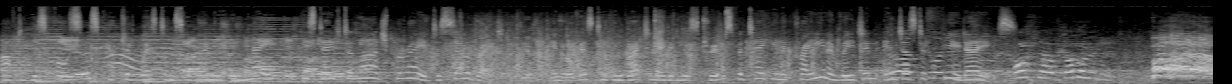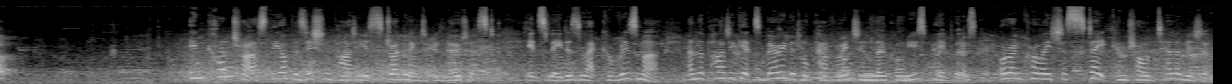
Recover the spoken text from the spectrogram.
After his forces captured Western Slavonia in May, he staged a large parade to celebrate. In August, he congratulated his troops for taking the Krajina region in just a few days. In contrast, the opposition party is struggling to be noticed. Its leaders lack charisma, and the party gets very little coverage in local newspapers or on Croatia's state-controlled television.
